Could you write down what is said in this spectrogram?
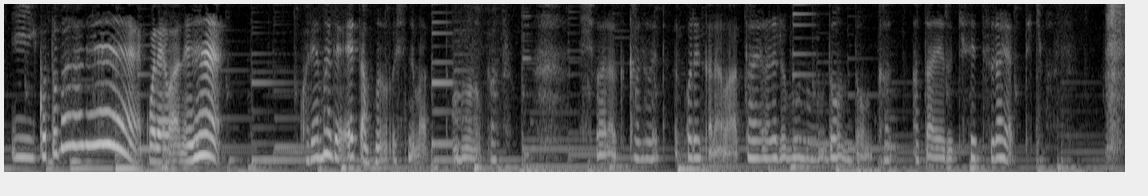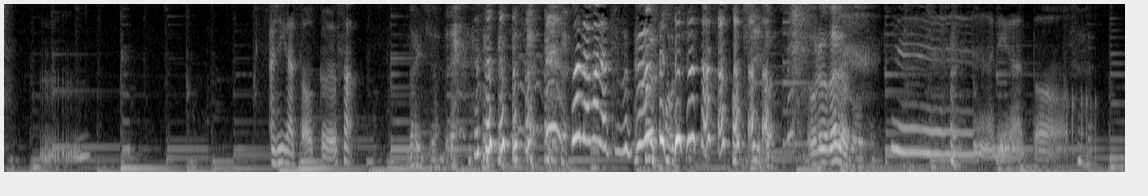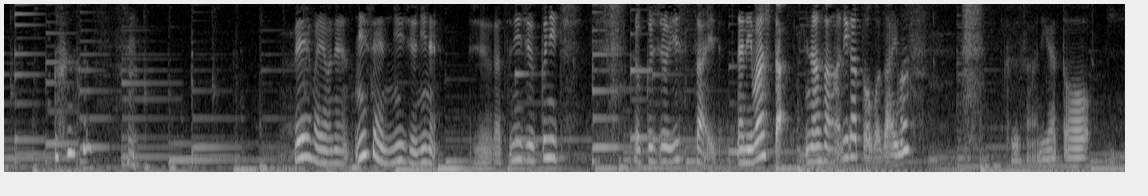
いい言葉だね。これはね。これまで得たものを失ったものの数。しばらく数えたらこれからは与えられるものをどんどんか与える季節がやってきます。うん。ありがとうくーさん。第一弾で。まだまだ続く。俺を誰だと思ってんの？えー、ありがとう。令和4年2022年10月29日61歳になりました。皆さんありがとうございます。クーさんありがと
